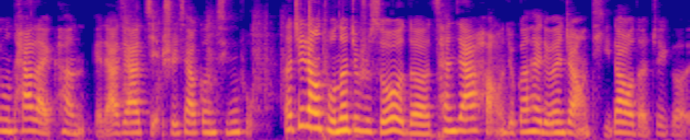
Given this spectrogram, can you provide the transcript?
用它来看，给大家解释一下更清楚。那这张图呢，就是所有的参加行，就刚才刘院长提到的这个，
